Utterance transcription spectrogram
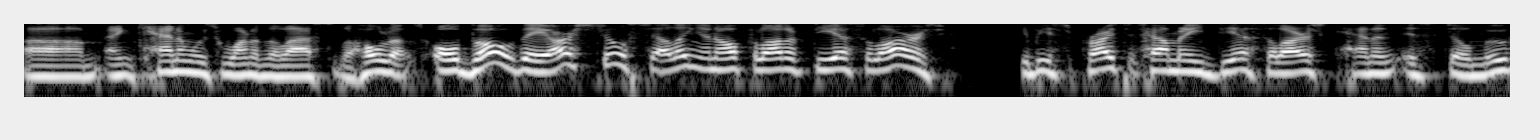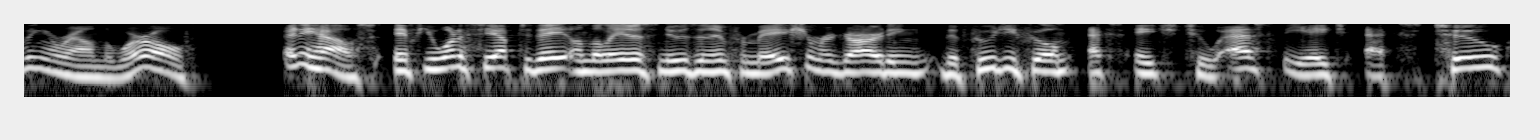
Um, and Canon was one of the last of the holdouts. Although they are still selling an awful lot of DSLRs. You'd be surprised at how many DSLRs Canon is still moving around the world. Anyhow, if you want to stay up to date on the latest news and information regarding the Fujifilm X-H2S, the HX2,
